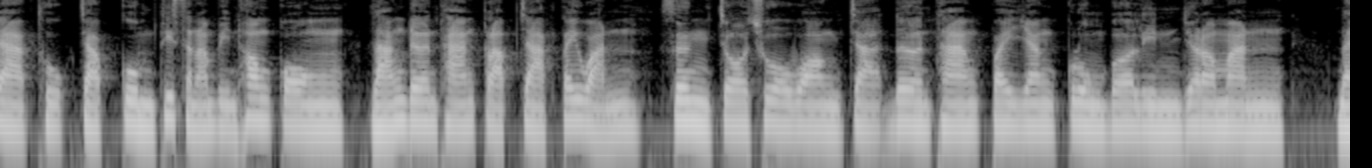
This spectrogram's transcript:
จากถูกจับกลุ่มที่สนามบินฮ่องกง หลังเดินทางกลับจากไต้หวัน ซึ่งโจชัววองจะเดินทางไปยังกรุงเบอร์ลินเยอรมัน ใน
